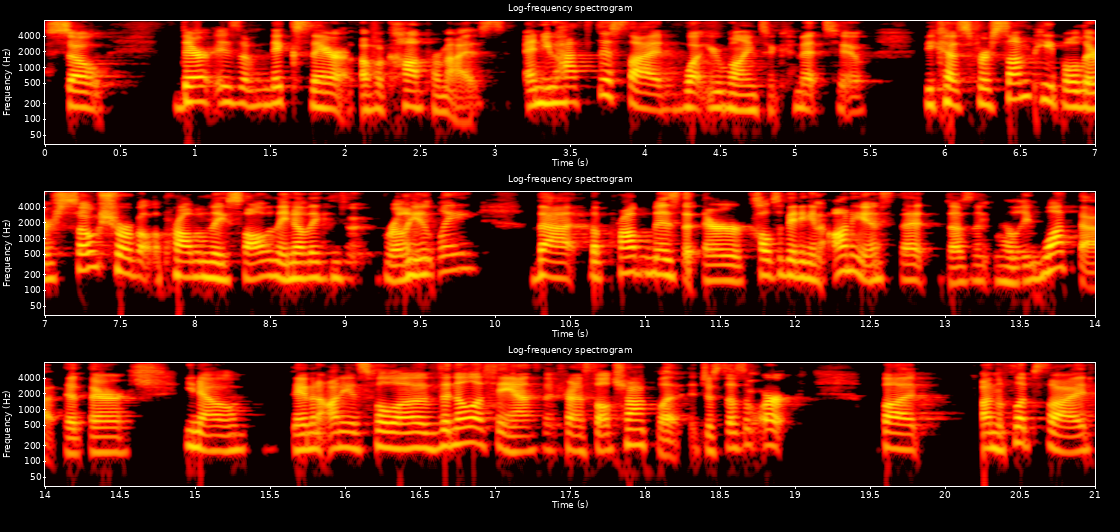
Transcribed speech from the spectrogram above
So there is a mix there of a compromise, and you have to decide what you're willing to commit to. Because for some people, they're so sure about the problem they solve and they know they can do it brilliantly that the problem is that they're cultivating an audience that doesn't really want that, that they're, you know, they have an audience full of vanilla fans, they're trying to sell chocolate. It just doesn't work. But on the flip side,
